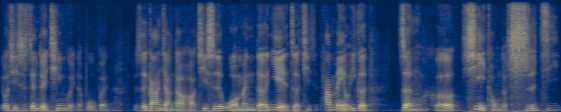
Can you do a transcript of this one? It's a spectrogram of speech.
尤其是针对轻轨的部分。就是刚刚讲到哈，其实我们的业者其实他没有一个整合系统的时机，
